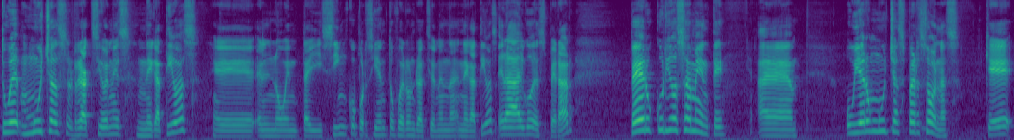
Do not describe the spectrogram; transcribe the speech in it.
tuve muchas reacciones negativas eh, el 95% fueron reacciones negativas, era algo de esperar, pero curiosamente eh, hubieron muchas personas que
